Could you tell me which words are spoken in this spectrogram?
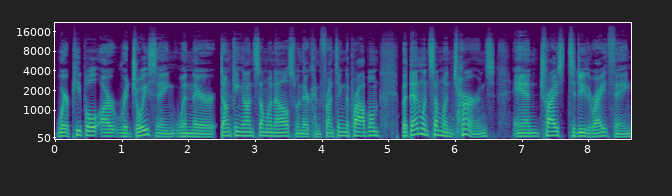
where people are rejoicing when they're dunking on someone else, when they're confronting the problem. But then when someone turns and tries to do the right thing,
